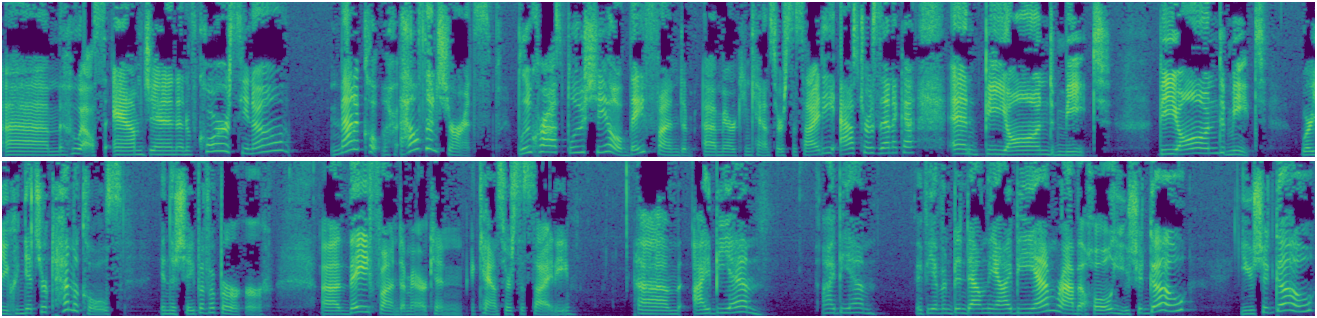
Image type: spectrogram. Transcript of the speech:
Um, who else? Amgen, and of course, you know, medical health insurance. Blue Cross Blue Shield, they fund American Cancer Society, AstraZeneca, and Beyond Meat. Beyond Meat, where you can get your chemicals in the shape of a burger. Uh, they fund American Cancer Society. Um, IBM, IBM. If you haven't been down the IBM rabbit hole, you should go. You should go.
